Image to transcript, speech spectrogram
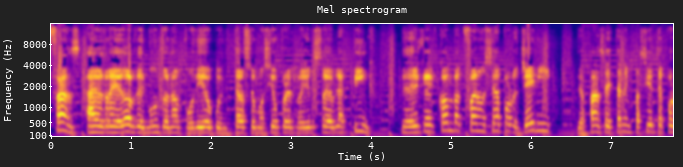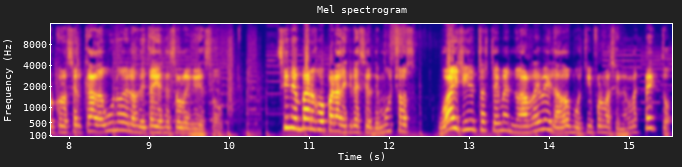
fans alrededor del mundo no han podido ocultar su emoción por el regreso de Blackpink. Desde que el comeback fue anunciado por Jennie, los fans están impacientes por conocer cada uno de los detalles de su regreso. Sin embargo, para desgracia de muchos, YG Entertainment no ha revelado mucha información al respecto,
